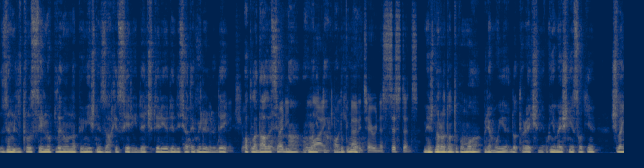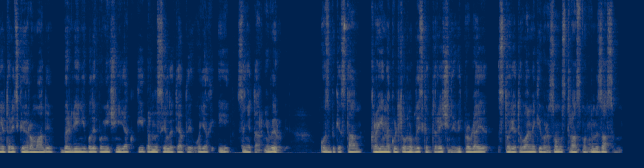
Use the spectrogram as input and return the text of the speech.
Землетрус сильно вплинув на північний захід Сирії, де 4,1 мільйона людей покладалися на гуманітарну допомогу. Міжнародна допомога прямує до Туреччини. У Німеччині сотні членів турецької громади в Берліні були помічені, які приносили теплий одяг і санітарні вироби. Узбекистан, країна культурно близька до Туреччини, відправляє 100 рятувальників разом з транспортними засобами.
